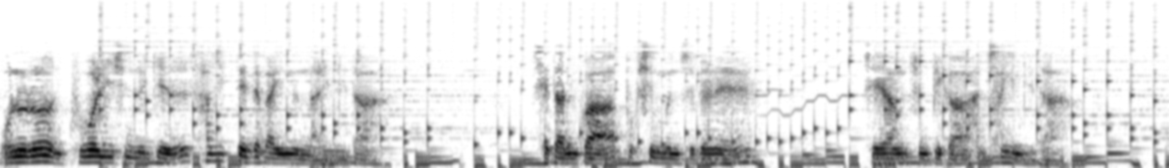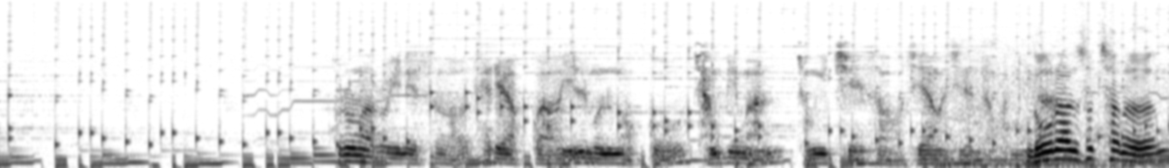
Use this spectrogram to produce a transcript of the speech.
오늘은 9월 26일 사직대제가 있는 날입니다. 재단과 북신문 주변에 재양 준비가 한창입니다. 코로나로 인해서 대례학과 일문은 없고 장비만 정위치해서 재양을 지낸다고 합니다. 노란 소차는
